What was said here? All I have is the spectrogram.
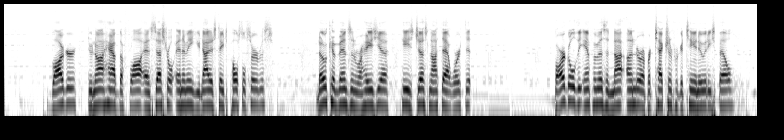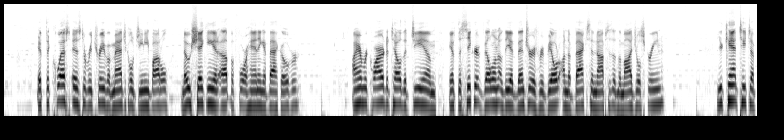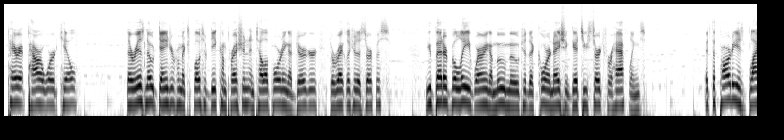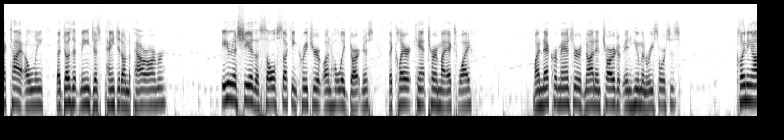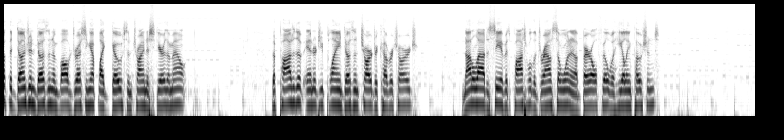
Vlogger do not have the flaw ancestral enemy United States Postal Service. No convincing Rahasia, he's just not that worth it. Bargle the Infamous is not under a protection for continuity spell. If the quest is to retrieve a magical genie bottle, no shaking it up before handing it back over. I am required to tell the GM if the secret villain of the adventure is revealed on the back synopsis of the module screen. You can't teach a parrot power word kill. There is no danger from explosive decompression and teleporting a Duergar directly to the surface. You better believe wearing a moo to the coronation gets you searched for halflings. If the party is black tie only, that doesn't mean just painted on the power armor. Even if she is a soul-sucking creature of unholy darkness, the cleric can't turn my ex-wife. My necromancer is not in charge of inhuman resources. Cleaning out the dungeon doesn't involve dressing up like ghosts and trying to scare them out. The positive energy plane doesn't charge a cover charge. Not allowed to see if it's possible to drown someone in a barrel filled with healing potions.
